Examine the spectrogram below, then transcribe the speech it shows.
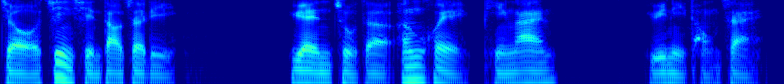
就进行到这里。愿主的恩惠平安与你同在。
